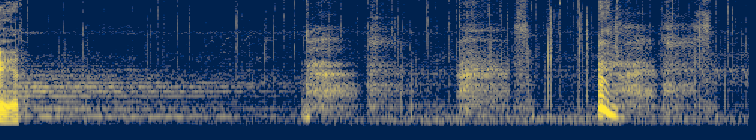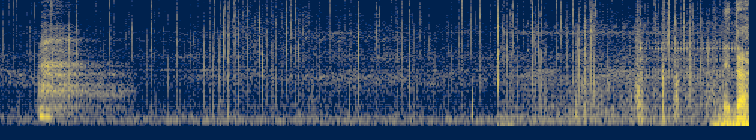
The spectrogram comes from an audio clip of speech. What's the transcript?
Привет. Итак,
